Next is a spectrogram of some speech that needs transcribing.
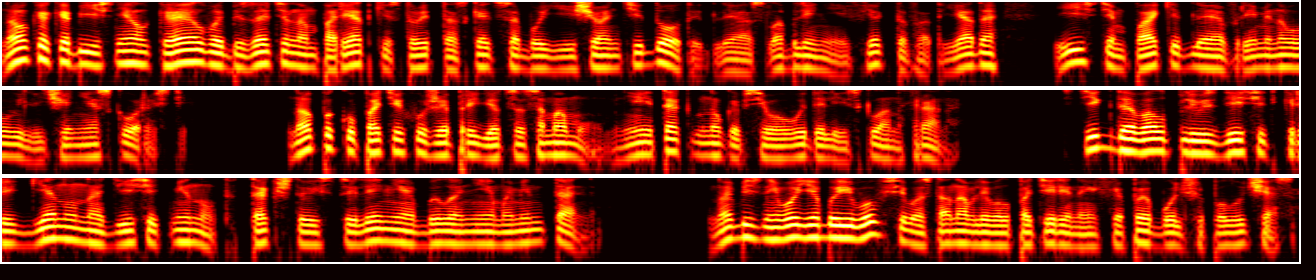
Но, как объяснял Кайл, в обязательном порядке стоит таскать с собой еще антидоты для ослабления эффектов от яда и стимпаки для временного увеличения скорости. Но покупать их уже придется самому, мне и так много всего выдали из клан Храна. Стик давал плюс 10 к регену на 10 минут, так что исцеление было не моментальным. Но без него я бы и вовсе восстанавливал потерянные ХП больше получаса.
